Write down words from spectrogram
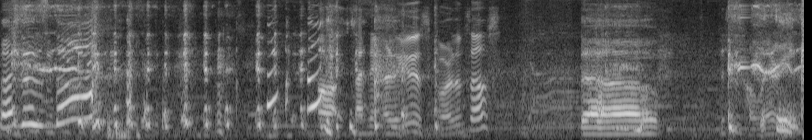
Not to stop. Oh, I think are they gonna score themselves? No. This is hilarious.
